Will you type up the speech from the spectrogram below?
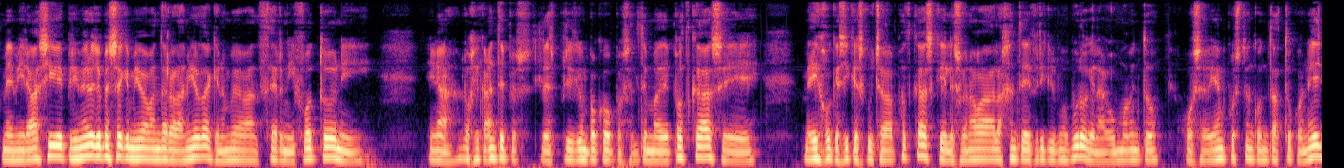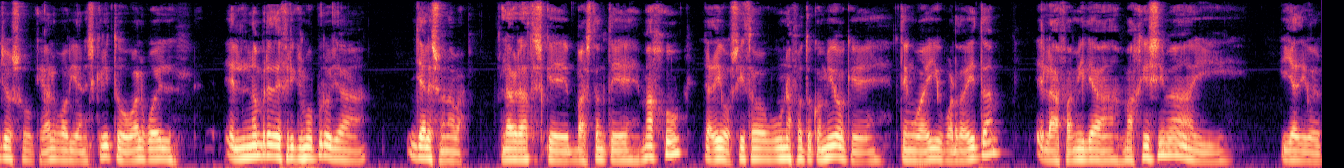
me miraba así. Primero yo pensé que me iba a mandar a la mierda, que no me iba a hacer ni foto ni, ni nada. Lógicamente, pues le expliqué un poco pues, el tema de podcast. Eh, me dijo que sí que escuchaba podcast, que le sonaba a la gente de Frikismo Puro, que en algún momento o se habían puesto en contacto con ellos o que algo habían escrito o algo él. El nombre de Frikismo Puro ya, ya le sonaba. La verdad es que bastante majo. Ya digo, se hizo una foto conmigo que tengo ahí guardadita. La familia majísima y, y ya digo,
